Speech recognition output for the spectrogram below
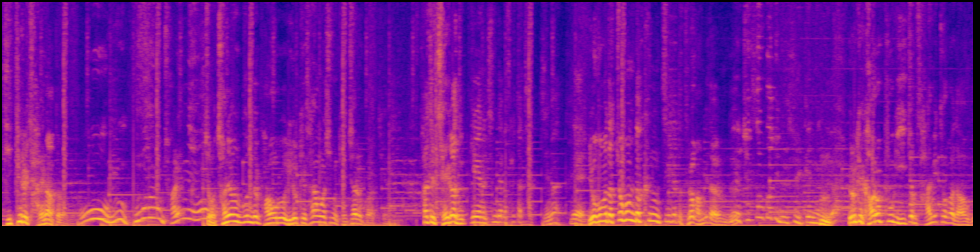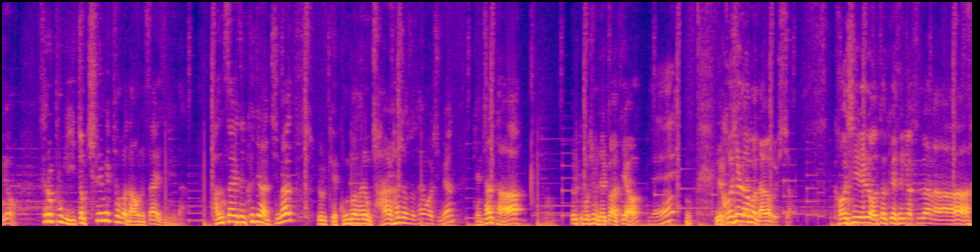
DP를 잘 해놨더라고요. 오 이거 공간 활용 잘했네요 그렇죠. 자녀분들 방으로 이렇게 사용하시면 괜찮을 것 같아요. 사실 제가 눕기에는 침대가 살짝 작지만 네. 요거보다 조금 더 큰 침대도 들어갑니다, 여러분들. 네 책상까지 낼수 음, 있겠는데요? 이렇게 가로폭이 2.4m가 나오고요. 세로폭이 2.7m가 나오는 사이즈입니다. 방 사이즈는 크진 않지만 이렇게 공간 활용 잘 하셔서 사용하시면 괜찮다. 어, 이렇게 보시면 될 것 같아요. 네 이제 거실로 한번 나가 보시죠. 거실 어떻게 생겼을라나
